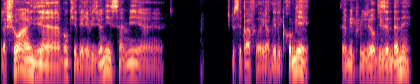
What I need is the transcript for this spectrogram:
La Shoah, hein, il y a, avant qu'il y ait des révisionnistes, ça a mis, je ne sais pas, il faudrait regarder les premiers, ça a mis plusieurs dizaines d'années.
